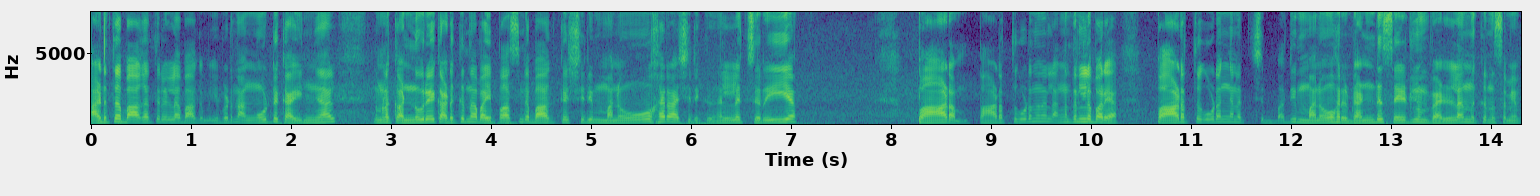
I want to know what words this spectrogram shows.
അടുത്ത ഭാഗത്തിലുള്ള ഭാഗം ഇവിടുന്ന് അങ്ങോട്ട് കഴിഞ്ഞാൽ നമ്മളെ കണ്ണൂരേക്ക് അടുക്കുന്ന ബൈപ്പാസിന്റെ ഭാഗമൊക്കെ ശരി മനോഹര നല്ല ചെറിയ പാടം. പാടത്ത് കൂടെ തന്നെ അങ്ങനെ തന്നെ പറയാം. പാടത്ത് കൂടെ ഇങ്ങനെ ചെ- അതിമനോഹരം രണ്ട് സൈഡിലും വെള്ളം നിൽക്കുന്ന സമയം.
